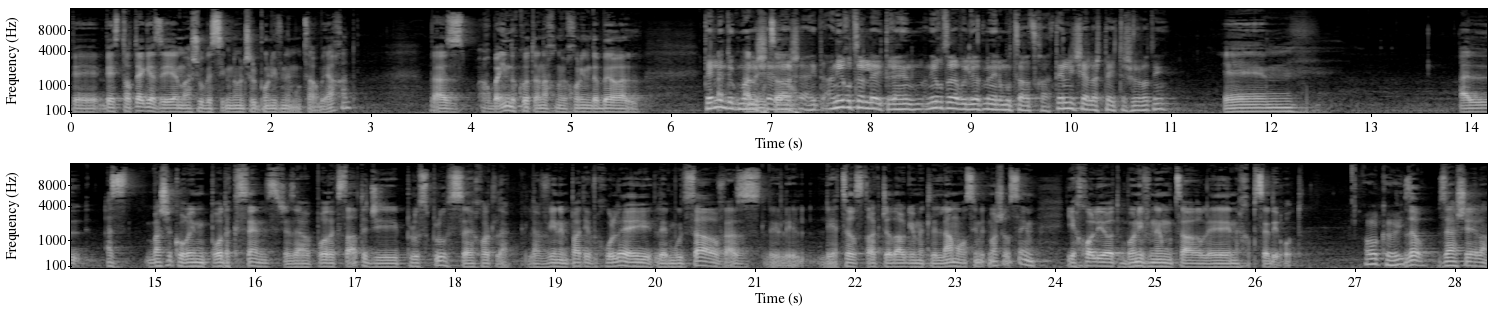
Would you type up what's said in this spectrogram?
ב- באסטרטגיה זה יהיה משהו בסגנון של בוא נבנה מוצר ביחד, ואז 40 דקות אנחנו יכולים לדבר על... תן לי דוגמה לשאלה. שהיית, אני רוצה להתראיין, אני רוצה להיות מנהל מוצר אצלך, תן לי שאלה שאתה שואל אותי. אה, על, אז מה שקוראים product sense, שזה ה product strategy פלוס פלוס, זה יכול להיות לה- להבין אמפתיה וכולי למוצר, ואז ל- ל- לייצר structured argument ללמה עושים את מה שעושים, יכול להיות בוא נבנה מוצר למחפשי דירות. אוקיי. זהו, זו השאלה.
